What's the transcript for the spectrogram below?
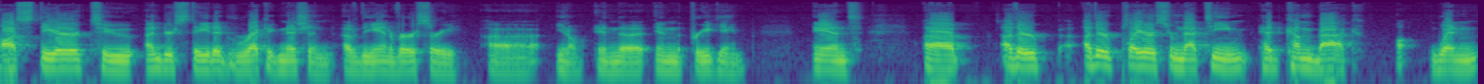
austere to understated recognition of the anniversary. Uh, you know, in the in the pregame, and uh, other other players from that team had come back when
